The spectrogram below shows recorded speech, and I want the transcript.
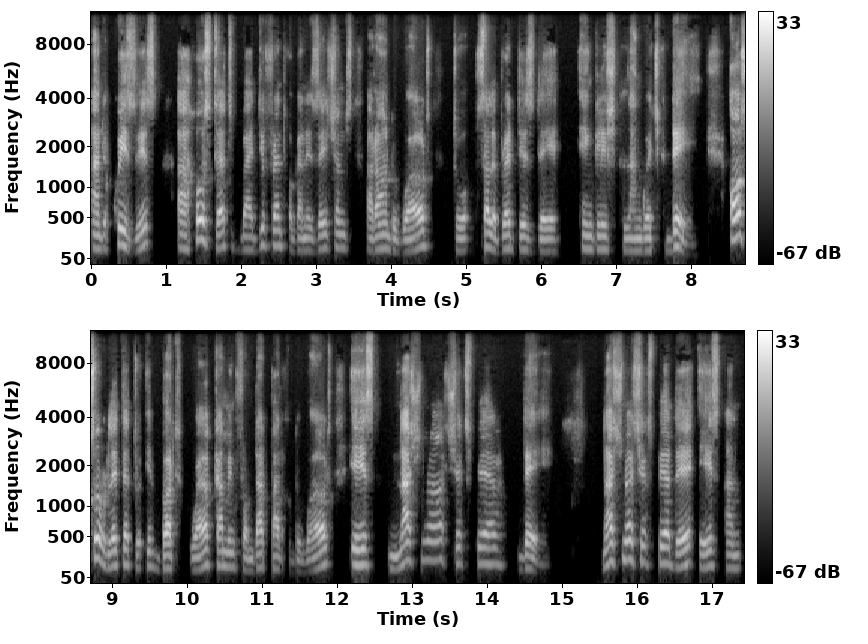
and quizzes are hosted by different organizations around the world to celebrate this day, English Language Day. Also related to it, but well, coming from that part of the world, is National Shakespeare Day. National Shakespeare Day is an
